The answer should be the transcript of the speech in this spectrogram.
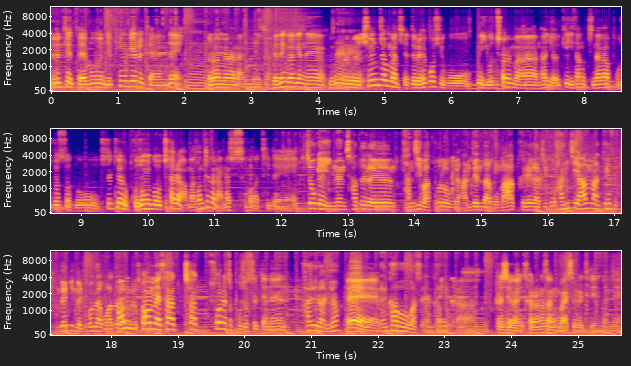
그렇게 대부분 이제 핑계를 대는데 네. 그러면 안 되죠. 제 생각에는 그거를 시운전만 제대로 해보시고 요철만 한 10개 이상 지나가 보셨어도 실제로 그 정도 차를 아마 선택을 안 하셨을 것 같은데. 이쪽에 있는 차들은 단지 밖으로 그안 된다고 막 그래가지고 단지 앞만 계속 빙글빙글 돌라고 하더라고요. 처음에 사, 차 수원에서 보셨을 때는 타이란이요? 네 엔카 보고 갔어요. 엔카. 엔카 그래서 제가 엔카를 항상 말씀을 드리는 건데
